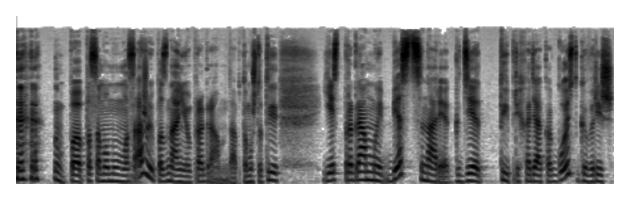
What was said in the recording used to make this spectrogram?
ну, по, по самому массажу и по знанию программ, да, потому что ты есть программы без сценария, где ты, приходя как гость, говоришь,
